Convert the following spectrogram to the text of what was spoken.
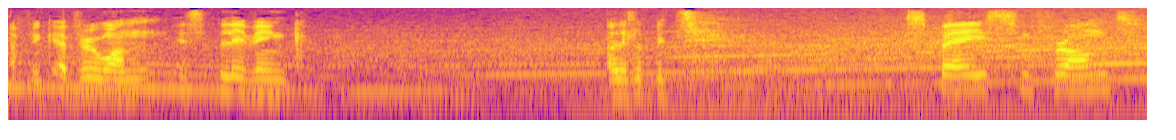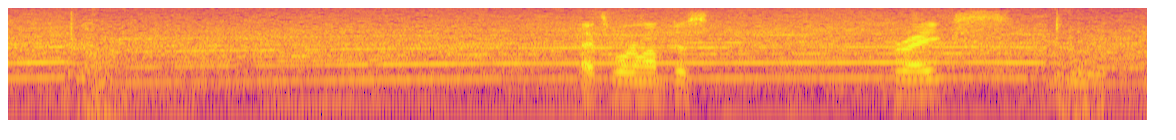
I think everyone is leaving a little bit space in front. Let's warm up those brakes.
